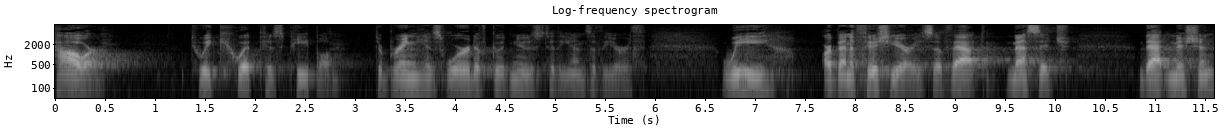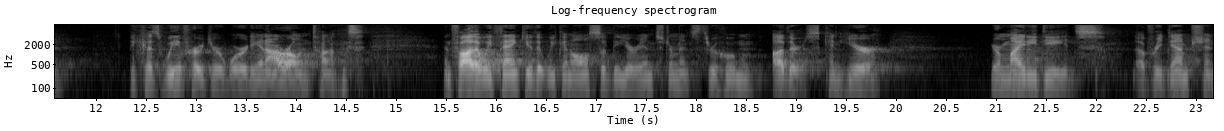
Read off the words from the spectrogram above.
power to equip his people to bring his word of good news to the ends of the earth. We are beneficiaries of that message, that mission, because we've heard your word in our own tongues. And Father, we thank you that we can also be your instruments through whom others can hear your mighty deeds of redemption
